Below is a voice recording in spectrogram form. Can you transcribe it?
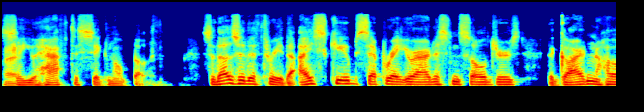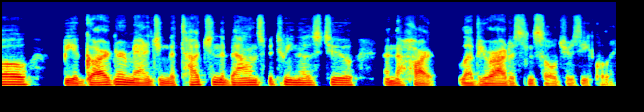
Right. So you have to signal both. So those are the three the ice cube, separate your artists and soldiers, the garden hoe, be a gardener, managing the touch and the balance between those two, and the heart, love your artists and soldiers equally.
